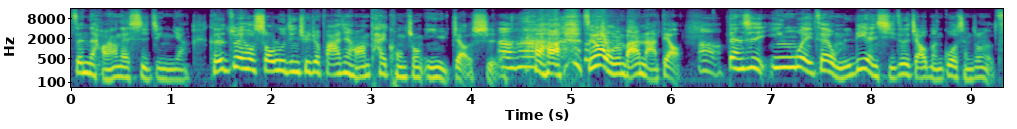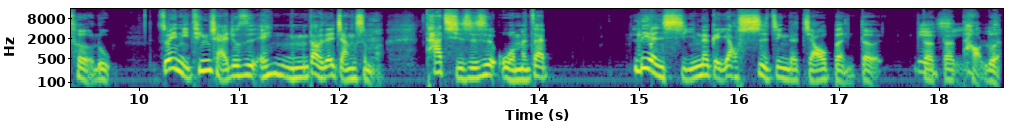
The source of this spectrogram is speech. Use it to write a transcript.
真的好像在试镜一样。可是最后收录进去就发现好像太空中英语教室了，哈哈，所以我们把它拿掉。嗯，但是因为在我们练习这个脚本过程中有侧录。所以你听起来就是，哎、欸，你们到底在讲什么？它其实是我们在练习那个要试镜的脚本的的的讨论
